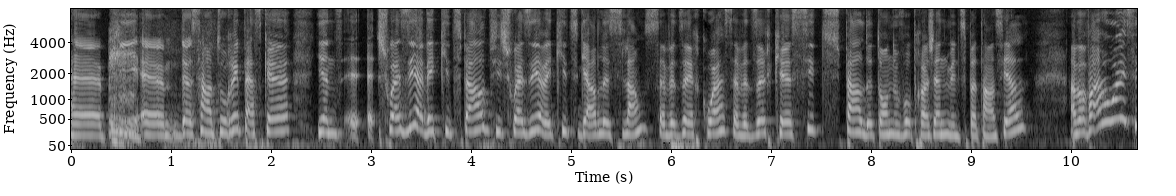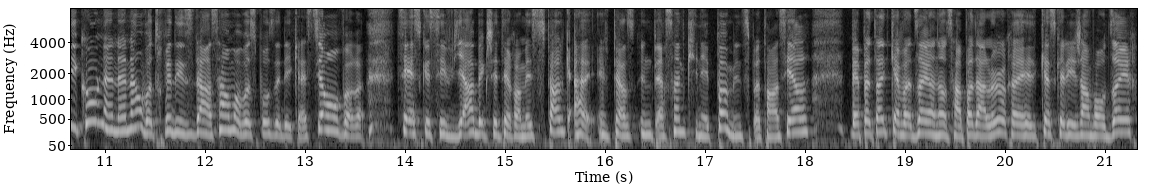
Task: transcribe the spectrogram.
Euh, puis euh, de s'entourer parce que y a une, euh, choisis avec qui tu parles, puis choisis avec qui tu gardes le silence. Ça veut dire quoi? Ça veut dire que si tu parles de ton nouveau projet de multipotentiel, elle va faire Ah ouais, c'est cool, non, non, non, on va trouver des idées ensemble, on va se poser des questions, on va. Est-ce que c'est viable, etc. Mais si tu parles à une, pers- une personne qui n'est pas multipotentielle, ben peut-être qu'elle va dire Ah non, ça n'a pas d'allure, qu'est-ce que les gens vont dire?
